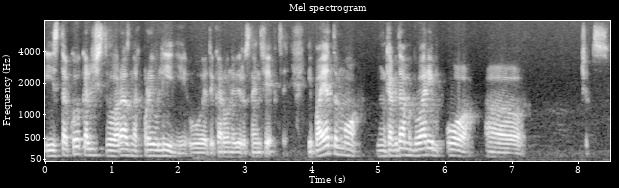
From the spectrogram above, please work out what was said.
есть такое количество разных проявлений у этой коронавирусной инфекции. И поэтому, когда мы говорим о э, значит,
